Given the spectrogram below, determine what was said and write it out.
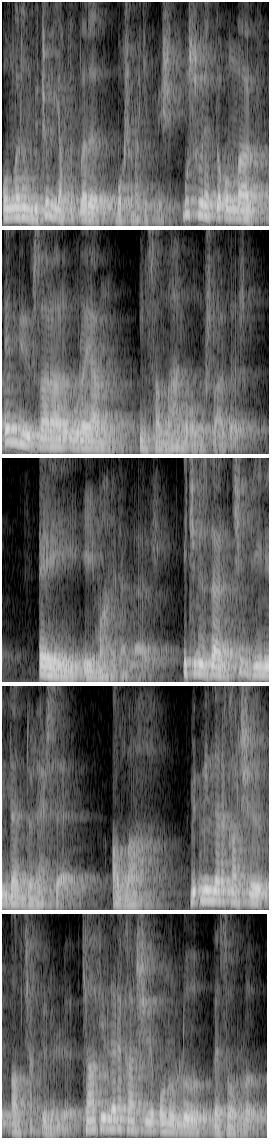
Onların bütün yaptıkları boşuna gitmiş. Bu suretle onlar en büyük zarara uğrayan insanlar olmuşlardır. Ey iman edenler! İçinizden kim dininden dönerse Allah müminlere karşı alçak gönüllü, kafirlere karşı onurlu ve zorlu,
